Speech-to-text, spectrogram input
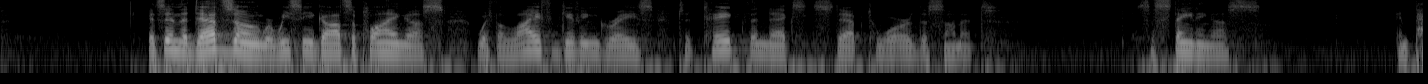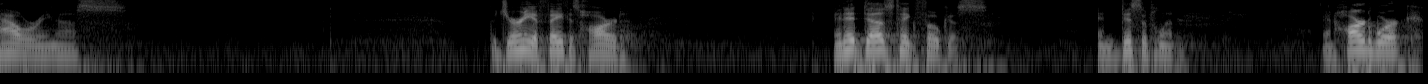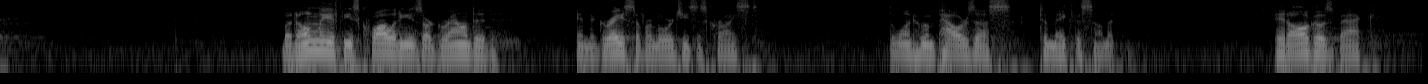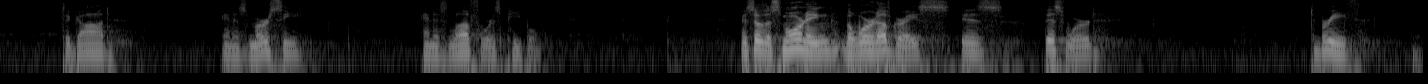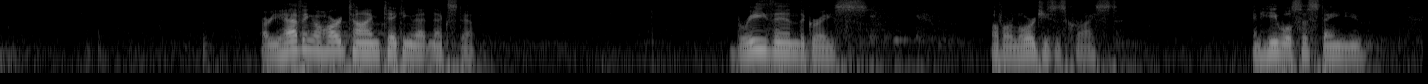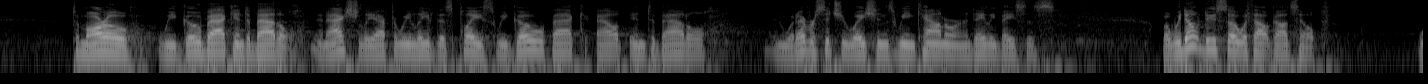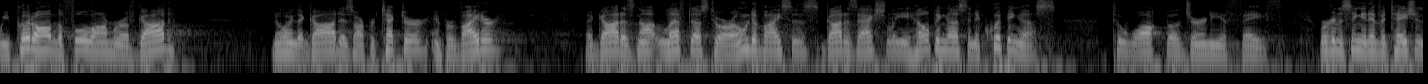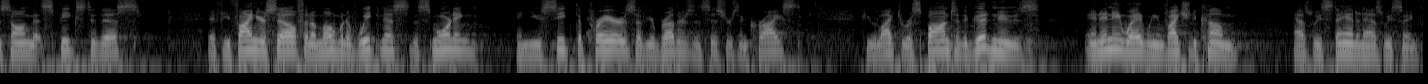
It's in the death zone where we see God supplying us with a life giving grace to take the next step toward the summit, sustaining us, empowering us. The journey of faith is hard, and it does take focus and discipline and hard work but only if these qualities are grounded in the grace of our Lord Jesus Christ, the one who empowers us to make the summit. It all goes back to God and His mercy and His love for His people. And so this morning, the word of grace is this word to breathe. Are you having a hard time taking that next step? Breathe in the grace of our Lord Jesus Christ, and He will sustain you. Tomorrow, we go back into battle. And actually, after we leave this place, we go back out into battle in whatever situations we encounter on a daily basis. But we don't do so without God's help. We put on the full armor of God knowing that God is our protector and provider, that God has not left us to our own devices. God is actually helping us and equipping us to walk the journey of faith. We're going to sing an invitation song that speaks to this. If you find yourself in a moment of weakness this morning and you seek the prayers of your brothers and sisters in Christ, if you would like to respond to the good news in any way, we invite you to come as we stand and as we sing.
